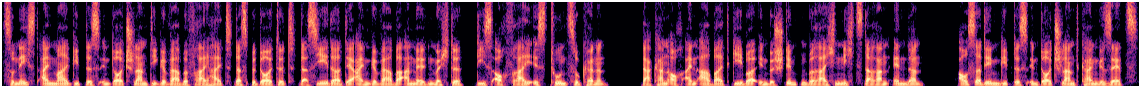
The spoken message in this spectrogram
Zunächst einmal gibt es in Deutschland die Gewerbefreiheit, das bedeutet, dass jeder, der ein Gewerbe anmelden möchte, dies auch frei ist tun zu können. Da kann auch ein Arbeitgeber in bestimmten Bereichen nichts daran ändern. Außerdem gibt es in Deutschland kein Gesetz,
